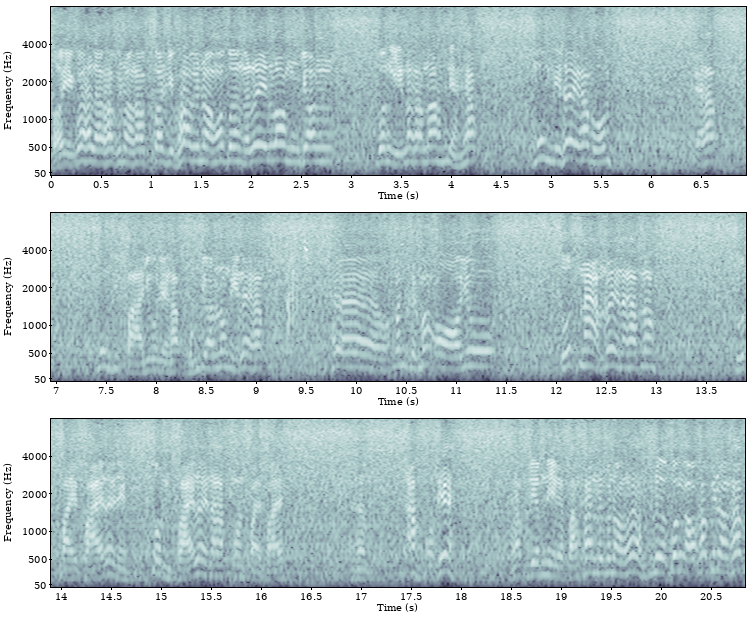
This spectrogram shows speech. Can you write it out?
ต่ออีกว่าแล้วครับพี่น้องครับก่อนจะพาพี่น้องมาเบิ้งกันเลยล่องย้อนเบิ้งอีกนะครับเนาะเนี่ยครับ มุมนี้เลยครับผมนี่ยครับ มุมที่ป่าอยู่เนี่ยครับผมย้อนลงนี่เลยครับเออมันขึ้นมาอ่ออยู่สุดน้ำเลยนะครับเนาะชุดปลายฝายเลยเนี่ยต้นฝายเลยนะครับมันปลายฝายนะครับอ้าวโอเคนะครับเหลี่ยมนี่ก็สำคัญเลยพี่น้องนะเลือกเบิ้งเอาครับพี่น้องครับ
